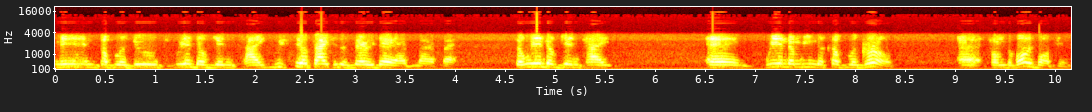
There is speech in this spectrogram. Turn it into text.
me and a couple of dudes, we end up getting tight. We still tight to this very day, as a matter of fact. So we end up getting tight, and we end up meeting a couple of girls uh, from the volleyball team.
